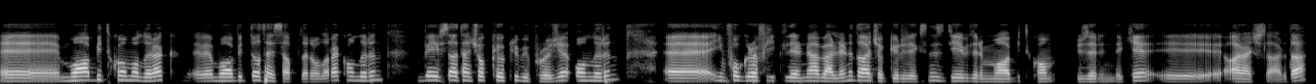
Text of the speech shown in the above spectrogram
E, Muhabbit.com olarak ve Muhabbit Data hesapları olarak onların Wave zaten çok köklü bir proje. Onların e, infografiklerini, haberlerini daha çok göreceksiniz diyebilirim Muhabbit.com üzerindeki e, araçlarda.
